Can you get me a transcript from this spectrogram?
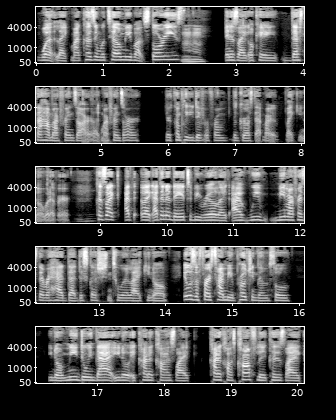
what like my cousin would tell me about stories Mhm. and it's like okay that's not how my friends are like my friends are they're completely different from the girls that my like you know whatever Mhm. Cause like at the, like at the end of the day, to be real, like I we me and my friends never had that discussion to where like you know it was the first time me approaching them. So you know me doing that, you know it kind of caused like kind of caused conflict because it's like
